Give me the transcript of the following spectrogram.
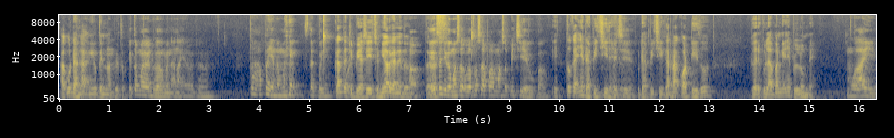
aku udah nggak ngikutin waktu itu Itu Marion Dualman anaknya Marion Dualman. Itu apa ya namanya stable-nya? kan tadi biasa junior kan itu Oh, terus itu juga masuk World apa masuk PG ya lupa. itu kayaknya udah PG deh PG itu ya? udah PG karena Cody itu 2008 kayaknya belum deh Mulai.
